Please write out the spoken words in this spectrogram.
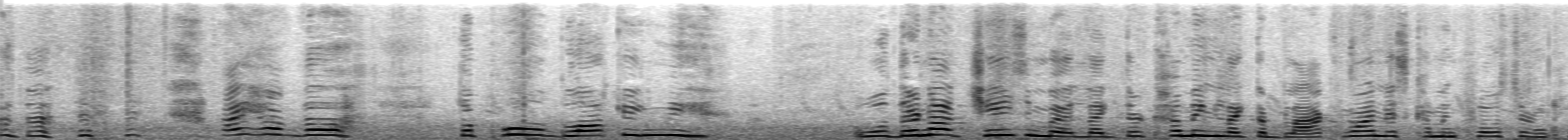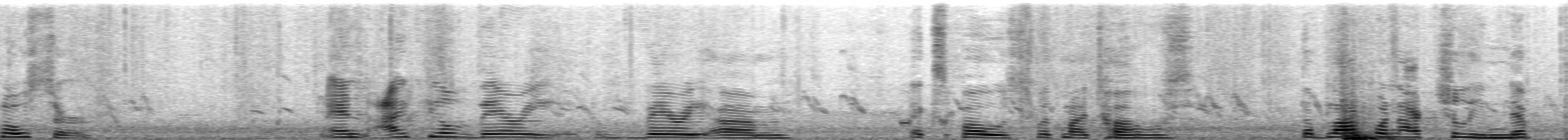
have the, I have the, the pool blocking me. Well, they're not chasing, but like they're coming, like the black one is coming closer and closer. And I feel very, very um, exposed with my toes. The black one actually nipped,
